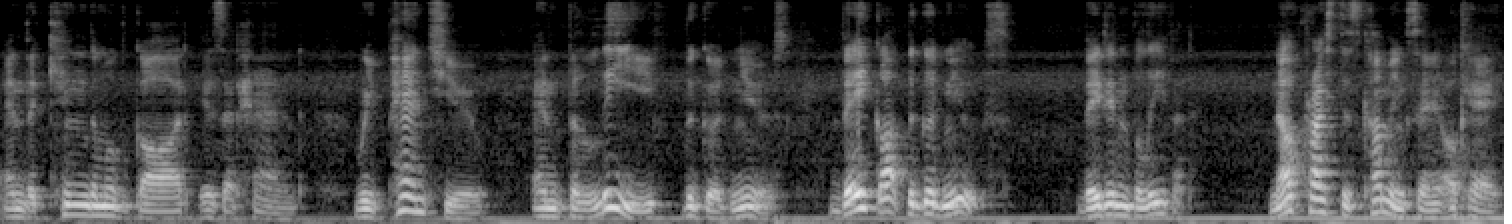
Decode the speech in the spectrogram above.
and the kingdom of God is at hand. Repent you and believe the good news. They got the good news, they didn't believe it. Now Christ is coming saying, okay,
